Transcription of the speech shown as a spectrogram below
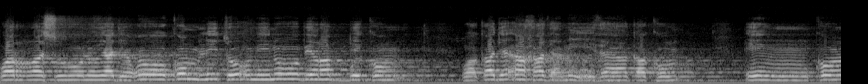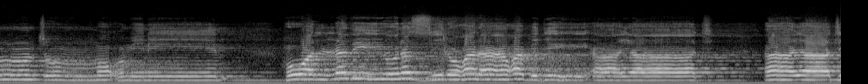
والرسول يدعوكم لتؤمنوا بربكم. وقد أخذ ميثاقكم. إن كنتم مؤمنين. هو الذي ينزل على عبده آيات. آيات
